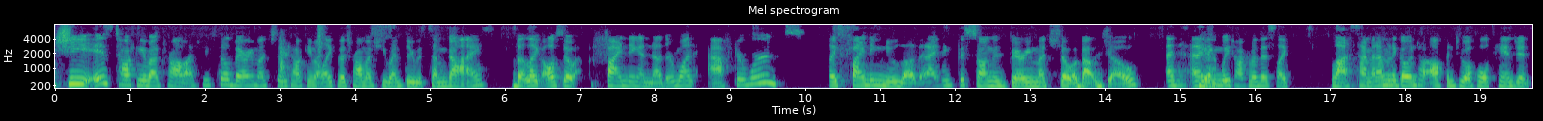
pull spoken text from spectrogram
she is talking about trauma. She's still very much so talking about like the trauma she went through with some guy but like also finding another one afterwards, like finding new love. And I think this song is very much so about Joe. And, and I yeah. think we talked about this like last time, and I'm going to go into off into a whole tangent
